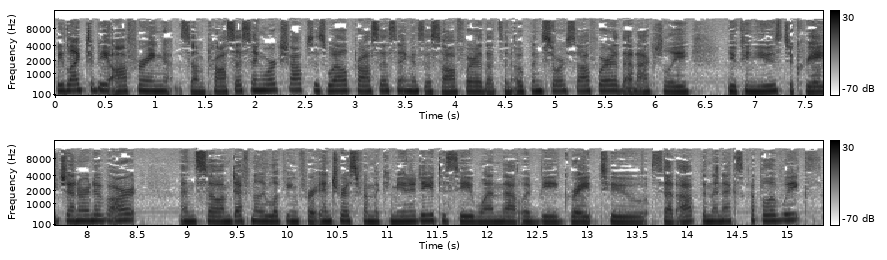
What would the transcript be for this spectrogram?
We'd like to be offering some processing workshops as well. Processing is a software that's an open source software that actually you can use to create generative art. And so I'm definitely looking for interest from the community to see when that would be great to set up in the next couple of weeks.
